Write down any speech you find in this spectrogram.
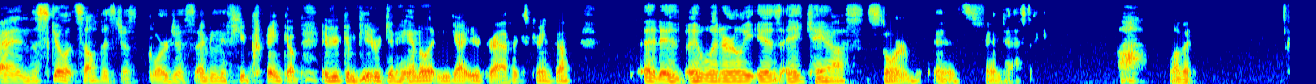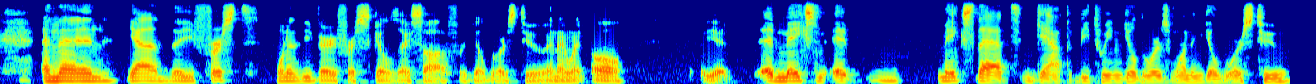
and the skill itself is just gorgeous. I mean, if you crank up, if your computer can handle it and you got your graphics cranked up, It, is, it literally is a chaos storm. It's fantastic. Ah, love it. And then, yeah, the first one of the very first skills I saw for Guild Wars 2, and I went, oh, yeah, it makes it makes that gap between Guild Wars 1 and Guild Wars 2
